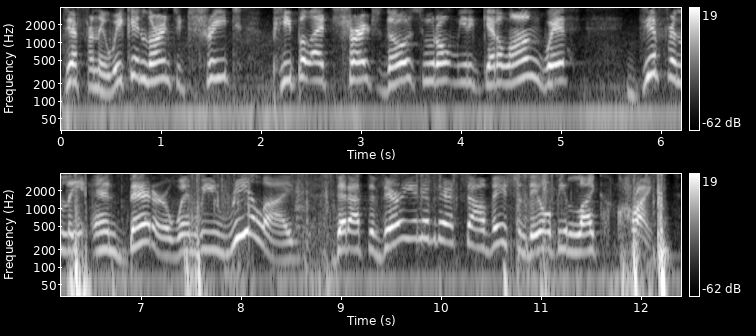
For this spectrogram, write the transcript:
differently. We can learn to treat people at church, those who don't we get along with, differently and better when we realize that at the very end of their salvation, they will be like Christ.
